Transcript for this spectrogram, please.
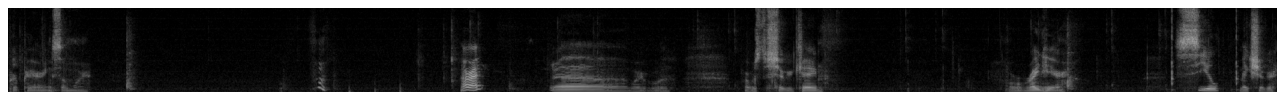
preparing somewhere. Hmm. Alright. Uh, where was... Where was the sugar cane? Right here. Seal, make sugar.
